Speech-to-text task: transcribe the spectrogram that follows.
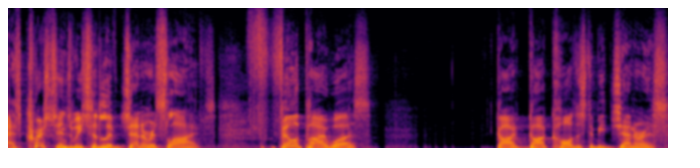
As Christians, we should live generous lives. Philippi was. God, God called us to be generous,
